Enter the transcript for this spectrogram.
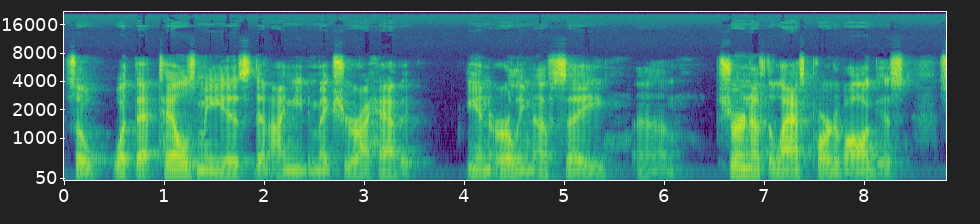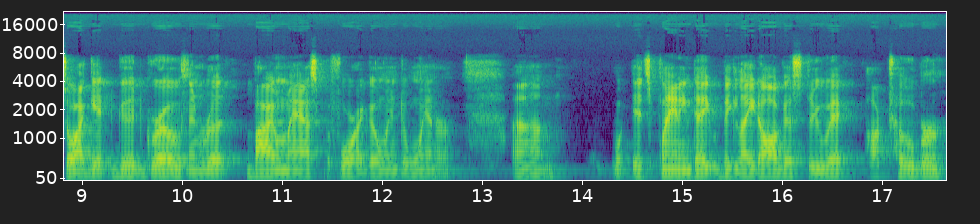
So, what that tells me is that I need to make sure I have it in early enough, say, um, sure enough, the last part of August, so I get good growth and root biomass before I go into winter. Um, its planting date would be late August through October,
